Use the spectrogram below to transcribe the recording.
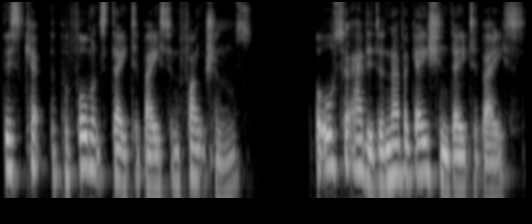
This kept the performance database and functions, but also added a navigation database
